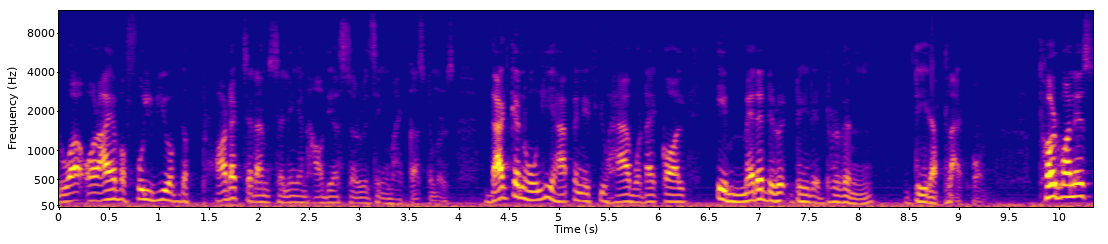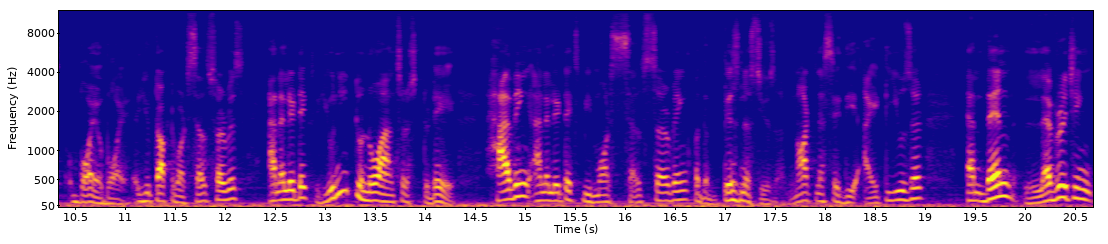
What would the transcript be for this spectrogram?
do I or I have a full view of the products that I'm selling and how they are servicing my customers that can only happen if you have what I call a metadata driven data platform Third one is, boy oh boy, you talked about self-service, analytics, you need to know answers today. Having analytics be more self-serving for the business user, not necessarily the IT user, and then leveraging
